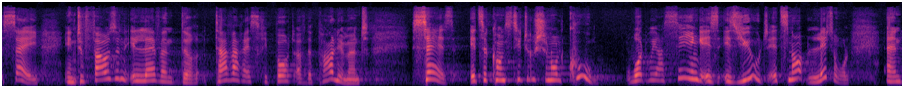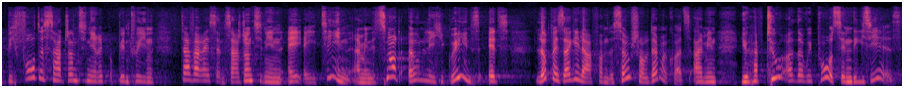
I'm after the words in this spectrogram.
say in 2011, the Tavares report of the parliament says it's a constitutional coup what we are seeing is, is huge. It's not little. And before the Sargentini, between Tavares and Sargentini in 18, I mean, it's not only Greens, it's Lopez Aguilar from the Social Democrats. I mean, you have two other reports in these years,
